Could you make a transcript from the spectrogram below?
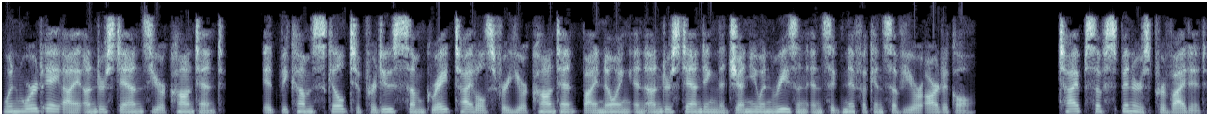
When Word AI understands your content, it becomes skilled to produce some great titles for your content by knowing and understanding the genuine reason and significance of your article. Types of spinners provided.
